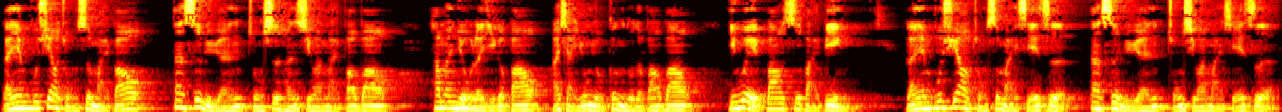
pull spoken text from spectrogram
男人不需要总是买包，但是女人总是很喜欢买包包。他们有了一个包，还想拥有更多的包包，因为包治百病。男人不需要总是买鞋子，但是女人总喜欢买鞋子。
